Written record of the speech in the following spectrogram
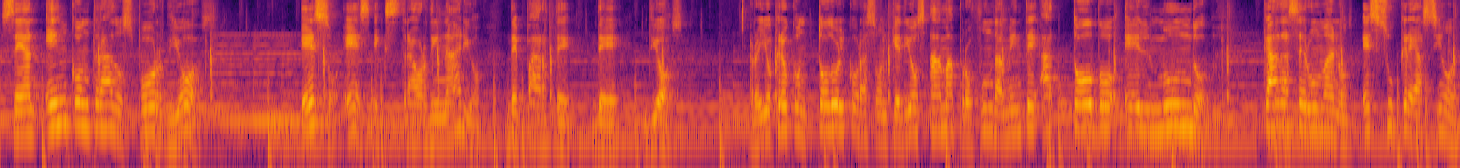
sean encontrados por Dios, eso es extraordinario de parte de Dios. Pero yo creo con todo el corazón que Dios ama profundamente a todo el mundo. Cada ser humano es su creación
